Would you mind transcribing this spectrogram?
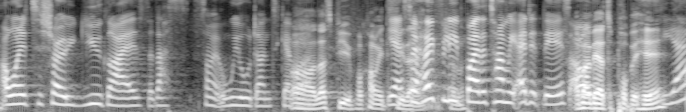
I wanted to show you guys that that's something we all done together. oh, that's beautiful. I can't wait to yeah. see So that. hopefully by the time we edit this, I might be able to pop it here. Yeah.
